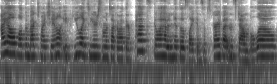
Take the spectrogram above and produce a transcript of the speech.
Hi y'all, welcome back to my channel. If you like to hear someone talk about their pets, go ahead and hit those like and subscribe buttons down below.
